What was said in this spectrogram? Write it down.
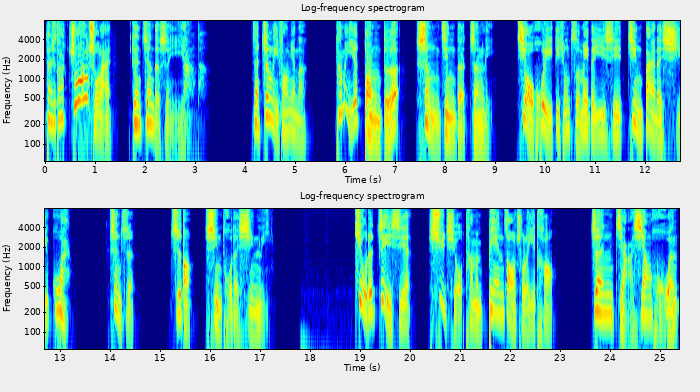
但是他装出来跟真的是一样的。在真理方面呢，他们也懂得圣经的真理。教会弟兄姊妹的一些敬拜的习惯，甚至知道信徒的心理，就着这些需求，他们编造出了一套真假相混、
